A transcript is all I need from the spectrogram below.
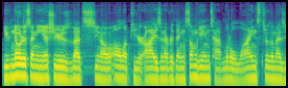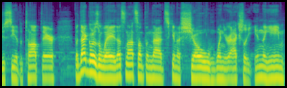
If you notice any issues, that's, you know, all up to your eyes and everything. Some games have little lines through them as you see at the top there. But that goes away. That's not something that's going to show when you're actually in the game.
